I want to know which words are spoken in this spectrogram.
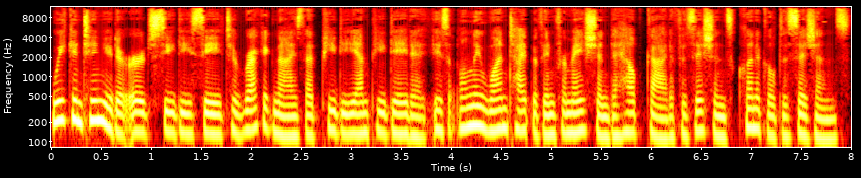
We continue to urge CDC to recognize that PDMP data is only one type of information to help guide a physician's clinical decisions.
